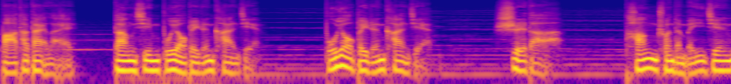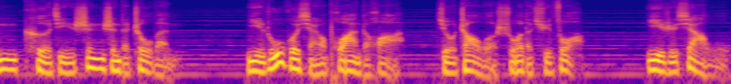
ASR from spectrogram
把他带来，当心不要被人看见。不要被人看见。是的。汤川的眉间刻进深深的皱纹。你如果想要破案的话，就照我说的去做。一日下午。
